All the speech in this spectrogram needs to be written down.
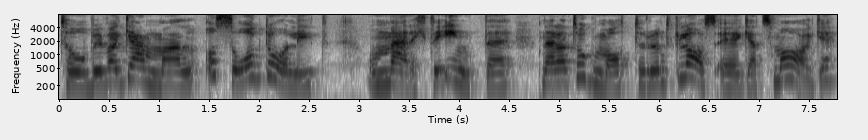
Tobi var gammal och såg dåligt och märkte inte när han tog mått runt glasögats mage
